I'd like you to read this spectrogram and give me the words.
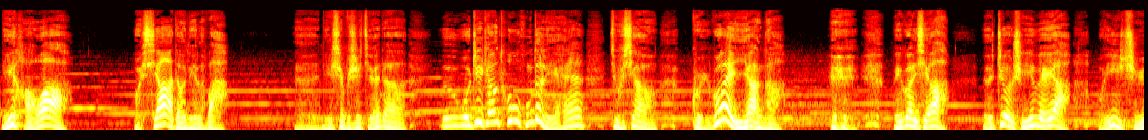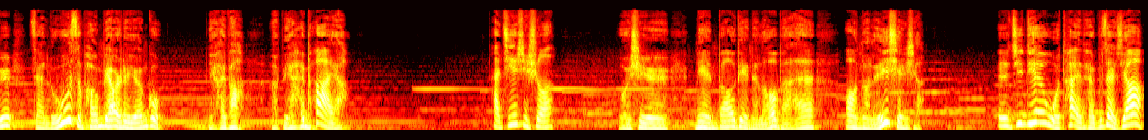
你好啊！我吓到你了吧？呃，你是不是觉得，呃，我这张通红的脸就像鬼怪一样啊？嘿嘿，没关系啊，呃，这是因为啊，我一直在炉子旁边的缘故。别害怕啊，别害怕呀。他接着说：“我是面包店的老板奥诺雷先生。”呃，今天我太太不在家，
